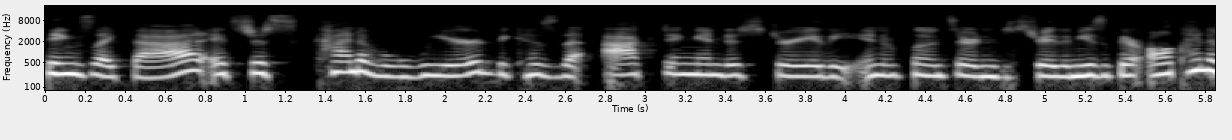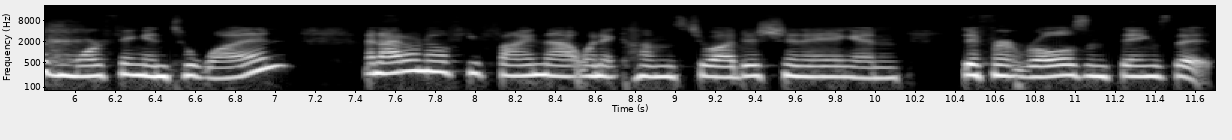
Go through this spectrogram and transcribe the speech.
things like that. It's just kind of weird because the acting industry, the influencer industry, the music, they're all kind of morphing into one. And I don't know if you find that when it comes to auditioning and different roles and things that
